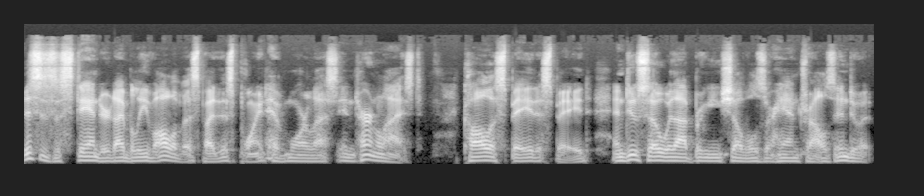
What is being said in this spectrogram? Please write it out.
This is a standard I believe all of us by this point have more or less internalized. Call a spade a spade, and do so without bringing shovels or hand trowels into it.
